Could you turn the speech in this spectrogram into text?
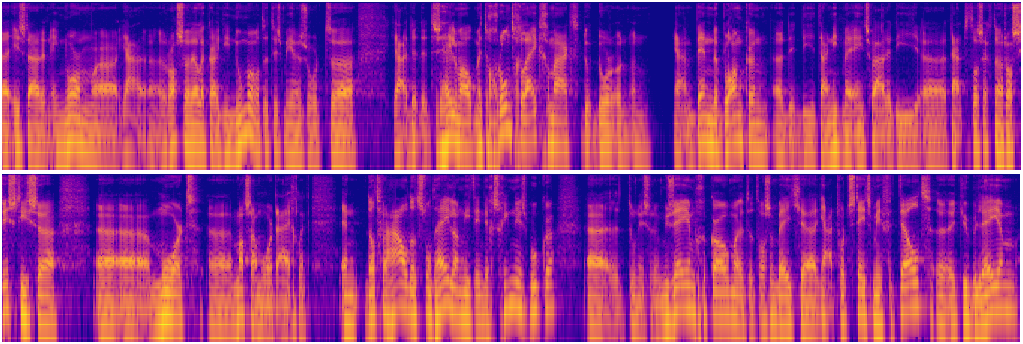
is daar een enorm ja, rassenrellen kan je het niet noemen, want het is meer een soort ja, het is helemaal met de grond gelijk gemaakt door, door een, een ja, een bende blanken uh, die, die, het daar niet mee eens waren. Die, uh, nou, dat was echt een racistische uh, moord, massamoord eigenlijk. En dat verhaal dat stond heel lang niet in de geschiedenisboeken. toen is er een museum gekomen. Het, was een beetje, ja, het wordt steeds meer verteld. het jubileum,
